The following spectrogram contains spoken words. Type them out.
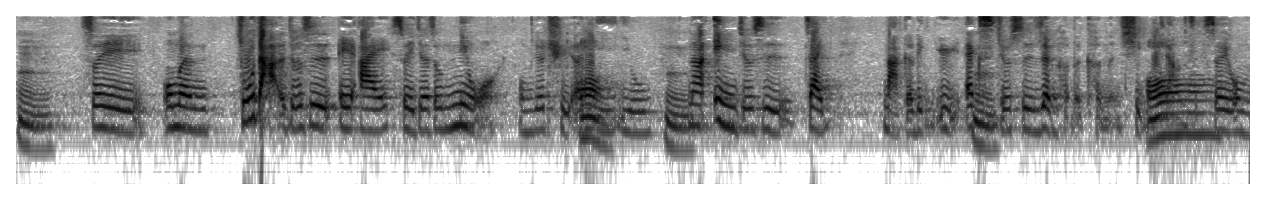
嗯，所以我们主打的就是 AI，所以叫做 New，我们就取 N E U，嗯，那 In 就是在哪个领域，X 就是任何的可能性这样子，所以我们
